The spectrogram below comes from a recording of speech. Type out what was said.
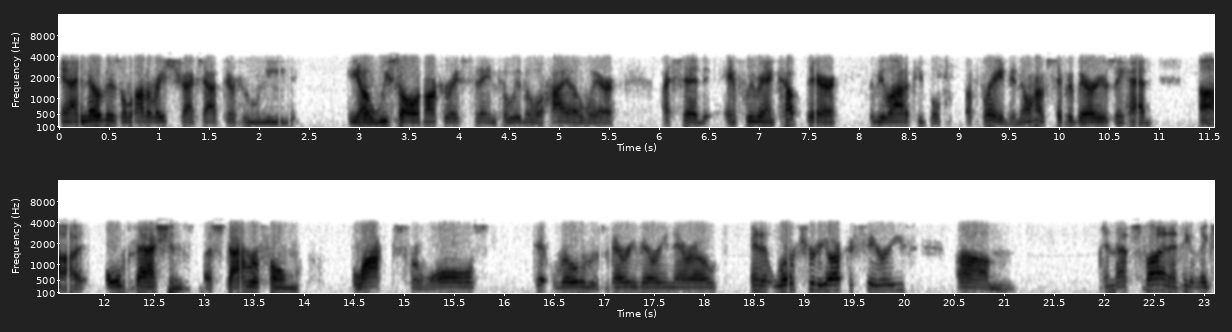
and I know there's a lot of racetracks out there who need. You know, we saw an ARCA race today in Toledo, Ohio, where I said if we ran Cup there, there'd be a lot of people afraid. They don't have safety barriers. They had uh, old-fashioned uh, styrofoam blocks for walls. Pit road was very, very narrow, and it works for the ARCA series. Um, and that's fine. I think it makes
